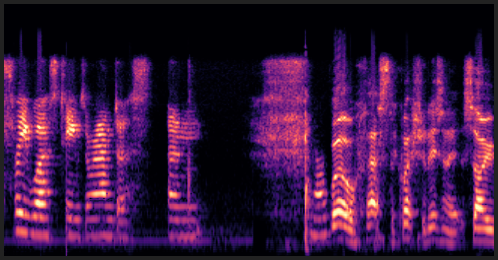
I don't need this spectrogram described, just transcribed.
three worst teams around us, and Well, that's the question, isn't it? So,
